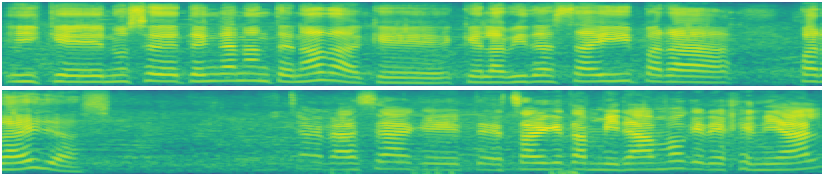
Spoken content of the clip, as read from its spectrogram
y que no se detengan ante nada, que, la vida está ahí para, para ellas. Muchas gracias, que te, sabes que te admiramos, que eres genial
